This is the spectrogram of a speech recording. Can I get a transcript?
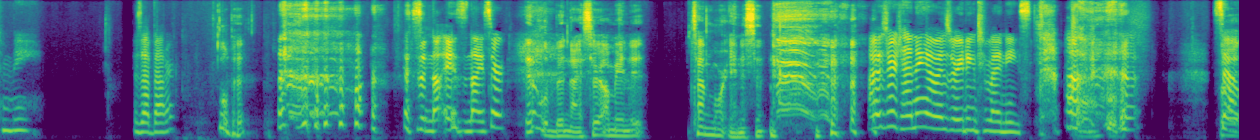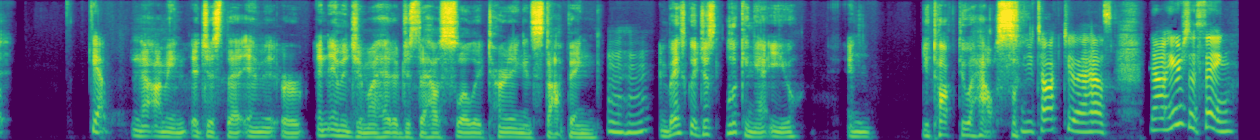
to me. Is that better? a little bit. is it ni- is it nicer? Yeah, a little bit nicer. I mean, it sounded more innocent. I was pretending I was reading to my niece. so, yeah. No, I mean, it's just that image or an image in my head of just the house slowly turning and stopping hmm and basically just looking at you and you talk to a house. you talk to a house. Now, here's the thing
